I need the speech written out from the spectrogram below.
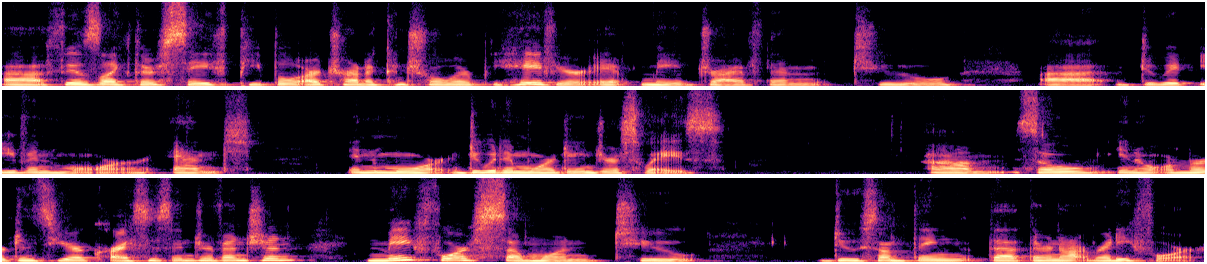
uh, feels like they're safe people are trying to control their behavior, it may drive them to uh, do it even more and in more do it in more dangerous ways. Um, so, you know, emergency or crisis intervention may force someone to do something that they're not ready for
